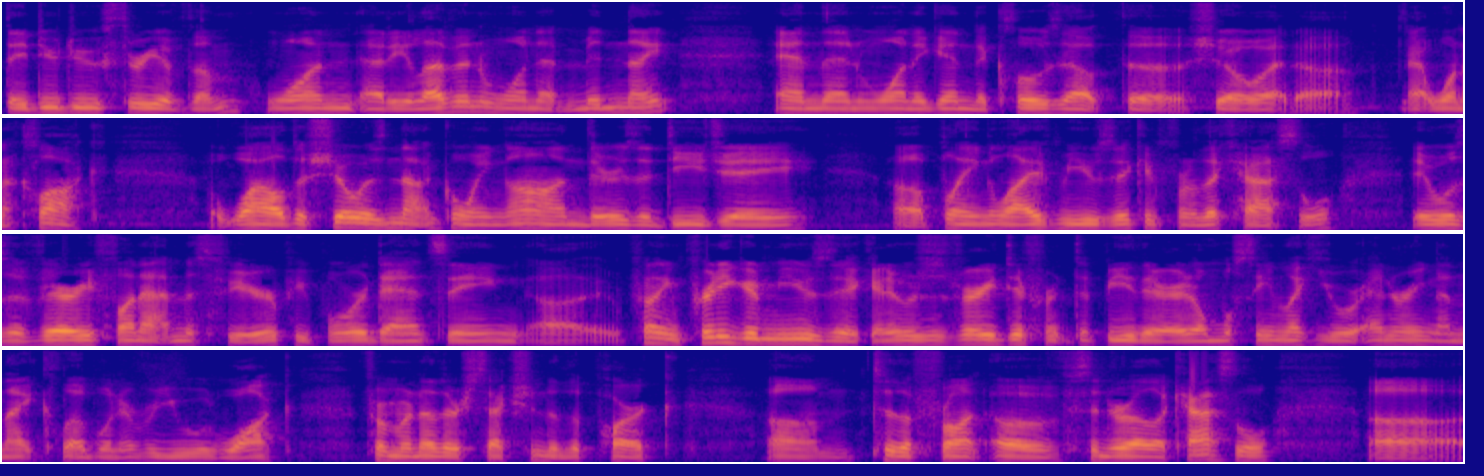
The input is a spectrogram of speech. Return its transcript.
they do do three of them one at 11, one at midnight, and then one again to close out the show at, uh, at 1 o'clock. while the show is not going on, there's a DJ uh, playing live music in front of the castle. It was a very fun atmosphere. People were dancing, uh, playing pretty good music, and it was just very different to be there. It almost seemed like you were entering a nightclub whenever you would walk from another section of the park um, to the front of Cinderella Castle. Uh,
